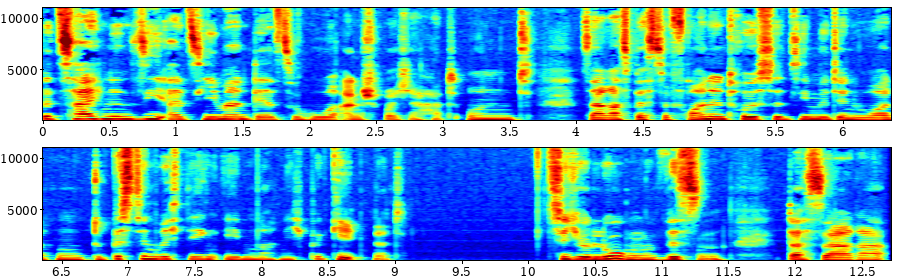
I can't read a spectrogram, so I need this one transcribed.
bezeichnen sie als jemand, der zu hohe Ansprüche hat. Und Sarahs beste Freundin tröstet sie mit den Worten, du bist dem Richtigen eben noch nicht begegnet. Psychologen wissen, dass Sarah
